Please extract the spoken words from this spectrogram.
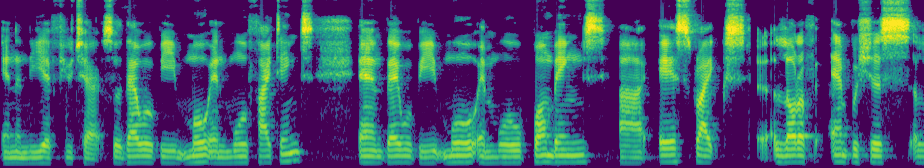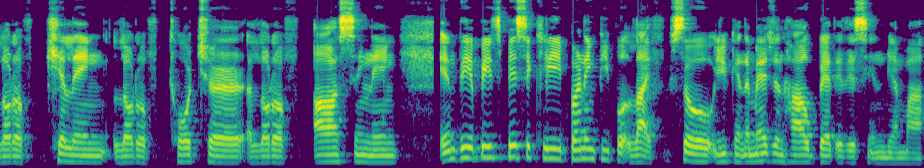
in the near future. So there will be more and more fightings, and there will be more and more bombings, uh, airstrikes, a lot of ambushes, a lot of killing, a lot of torture, a lot of arsoning, and they're basically burning people alive. So you can imagine how bad it is in Myanmar.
